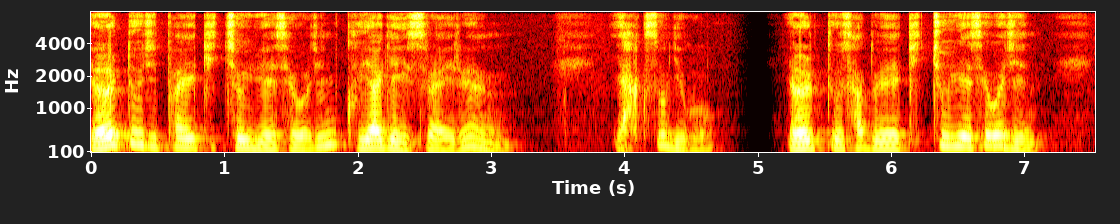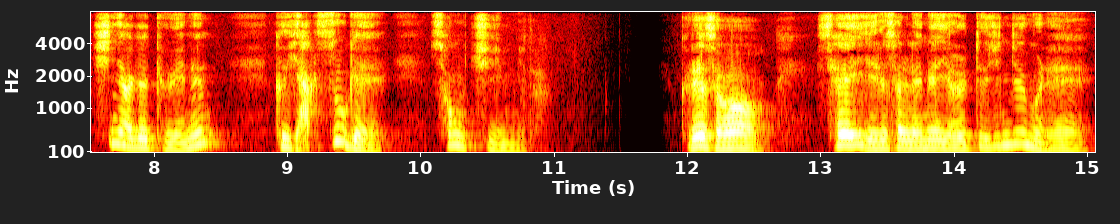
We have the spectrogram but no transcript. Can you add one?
12지파의 기초 위에 세워진 구약의 이스라엘은 약속이고 12사도의 기초 위에 세워진 신약의 교회는 그 약속의 성취입니다. 그래서 새 예루살렘의 열두 진주문에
